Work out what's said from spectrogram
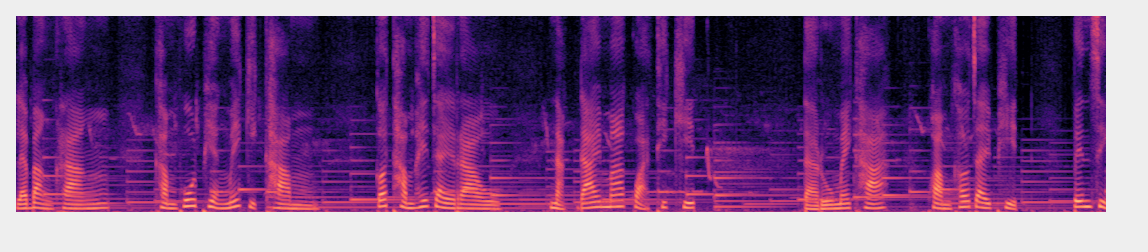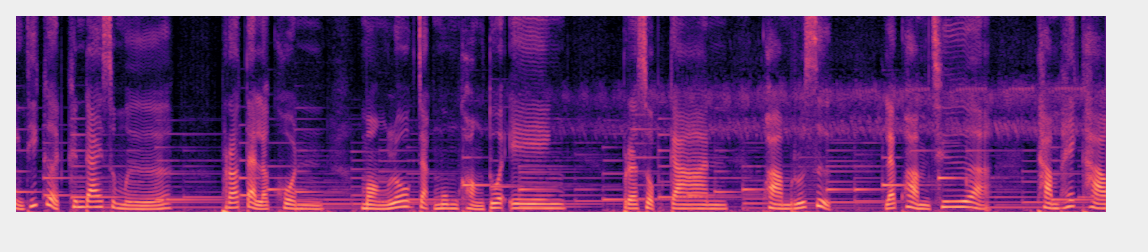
และบางครั้งคำพูดเพียงไม่กี่คำก็ทำให้ใจเราหนักได้มากกว่าที่คิด แต่รู้ไหมคะ ความเข้าใจผิด เป็นสิ่งที่เกิดขึ้นได้เสมอ เพราะแต่ละคนมองโลกจากมุมของตัวเอง ประสบการณ์ ความรู้สึก และความเชื่อทำให้เขา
